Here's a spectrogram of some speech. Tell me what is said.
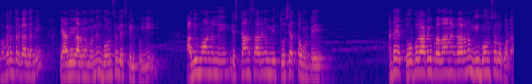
ఒకరింతరు కాదండి యాభై అరవై మందిని బౌన్సర్లు వేసుకెళ్ళిపోయి అభిమానుల్ని ఇష్టానుసారంగా మీరు తోసేస్తూ ఉంటే అంటే తోపులాటకి ప్రధాన కారణం మీ బౌన్సర్లు కూడా.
